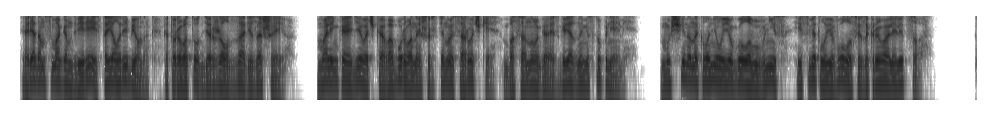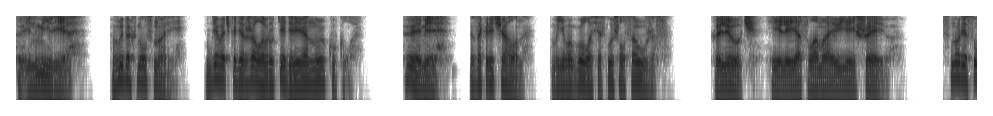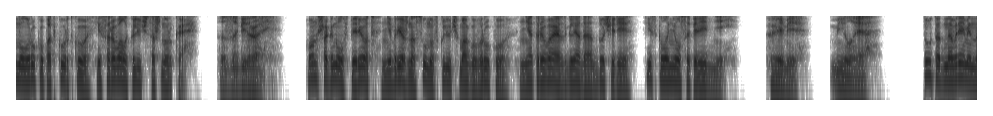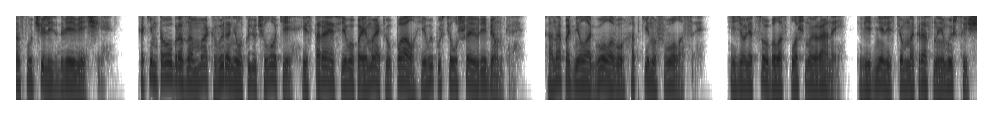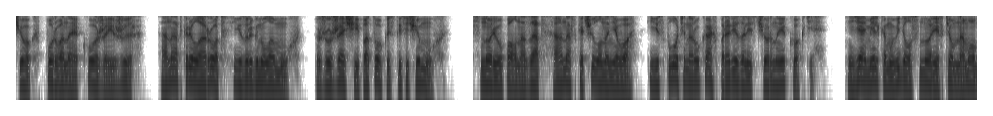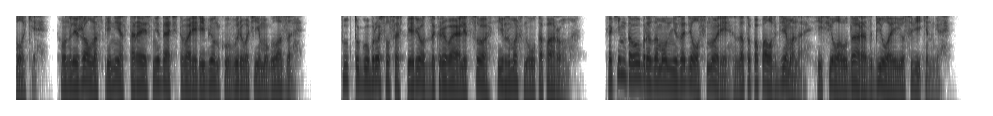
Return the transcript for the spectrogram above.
Рядом с магом дверей стоял ребенок, которого тот держал сзади за шею. Маленькая девочка в оборванной шерстяной сорочке, босоногая, с грязными ступнями. Мужчина наклонил ее голову вниз, и светлые волосы закрывали лицо. «Эйнмирия!» – выдохнул Снорри. Девочка держала в руке деревянную куклу. «Эми!» – закричал он. В его голосе слышался ужас. «Ключ, или я сломаю ей шею». Снори сунул руку под куртку и сорвал ключ со шнурка. «Забирай». Он шагнул вперед, небрежно сунув ключ магу в руку, не отрывая взгляда от дочери, и склонился перед ней. «Эми, милая». Тут одновременно случились две вещи. Каким-то образом маг выронил ключ Локи и, стараясь его поймать, упал и выпустил шею ребенка. Она подняла голову, откинув волосы. Ее лицо было сплошной раной. Виднелись темно-красные мышцы щек, порванная кожа и жир. Она открыла рот и изрыгнула мух. Жужжащий поток из тысячи мух. Снори упал назад, а она вскочила на него, и из плоти на руках прорезались черные когти. Я мельком увидел Снори в темном облаке. Он лежал на спине, стараясь не дать твари ребенку вырвать ему глаза. Тут Тугу бросился вперед, закрывая лицо, и взмахнул топором. Каким-то образом он не задел Снори, зато попал в демона, и сила удара сбила ее с викинга.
